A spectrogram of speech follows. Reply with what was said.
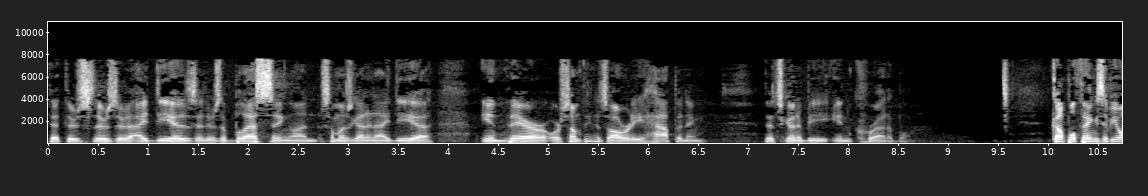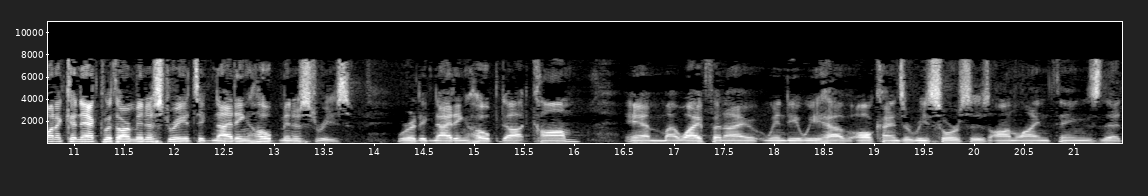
That there's there's ideas and there's a blessing on someone's got an idea in there or something that's already happening that's going to be incredible. Couple things. If you want to connect with our ministry, it's Igniting Hope Ministries. We're at ignitinghope.com. And my wife and I, Wendy, we have all kinds of resources, online things that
